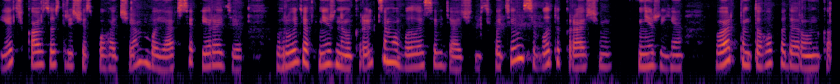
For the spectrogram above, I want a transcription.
Я чекав зустрічі з погачем, боявся і радів. В грудях ніжними крильцями билася вдячність. Хотілося бути кращим, ніж є, вартим того подарунка.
